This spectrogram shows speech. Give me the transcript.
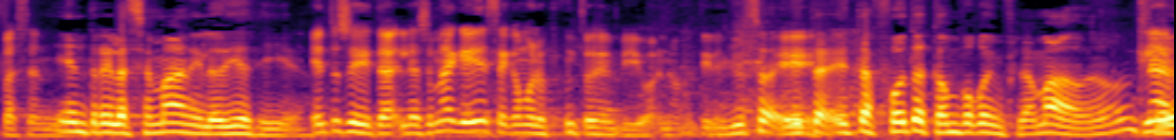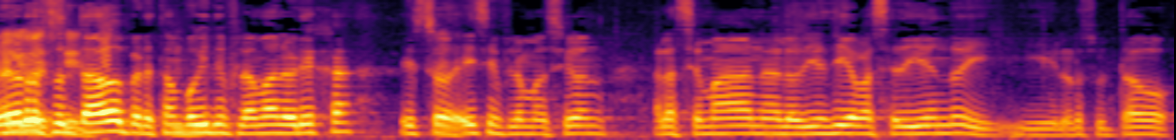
pasan? Entre la semana y los 10 días. Entonces, esta- la semana que viene sacamos los puntos en vivo, ¿no? Incluso Eh, esta, esta foto está un poco inflamado, ¿no? Claro, Se ve el resultado, pero está un poquito inflamada la oreja. Eso, Esa inflamación a la semana, a los 10 días va cediendo y, y el resultado,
